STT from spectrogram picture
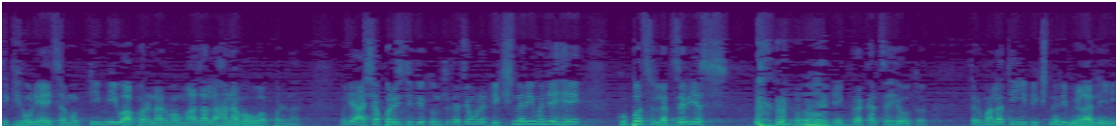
ती घेऊन यायचा. मग ती मी वापरणार मग माझा लहाना भाऊ वापरणार. म्हणजे अशा परिस्थितीतून तर त्याच्यामुळे डिक्शनरी म्हणजे हे खूपच लक्झरियस एक प्रकारचं हे होतं. तर मला ती डिक्शनरी मिळाली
